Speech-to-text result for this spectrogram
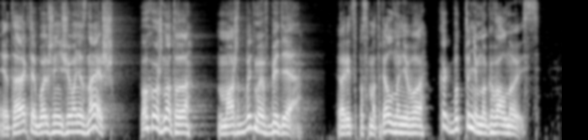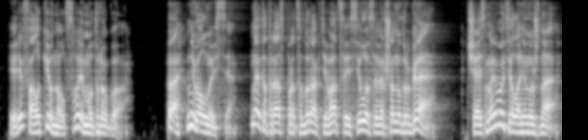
Итак, ты больше ничего не знаешь? Похоже на то. Может быть, мы в беде». Риц посмотрел на него, как будто немного волнуясь. И Рифал кивнул своему другу. «А, не волнуйся. На этот раз процедура активации силы совершенно другая. Часть моего тела не нужна».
